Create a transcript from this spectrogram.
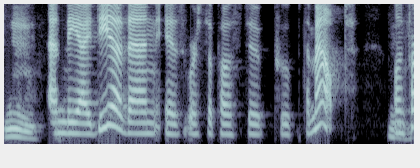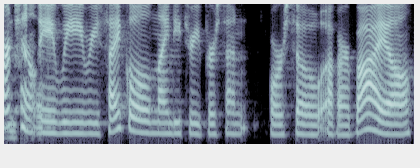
Mm. And the idea then is we're supposed to poop them out. Mm-hmm. unfortunately, we recycle 93% or so of our bile,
